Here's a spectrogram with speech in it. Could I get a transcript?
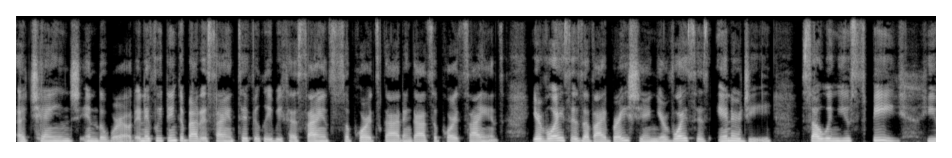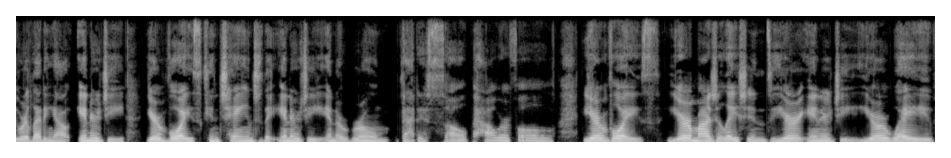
a change in the world. And if we think about it scientifically, because science supports God and God supports science, your voice is a vibration, your voice is energy. So when you speak, you are letting out energy. Your voice can change the energy in a room. That is so powerful. Your voice, your modulations, your energy, your wave,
